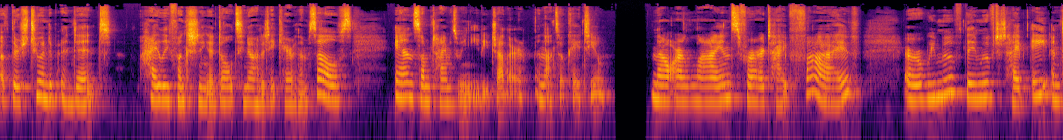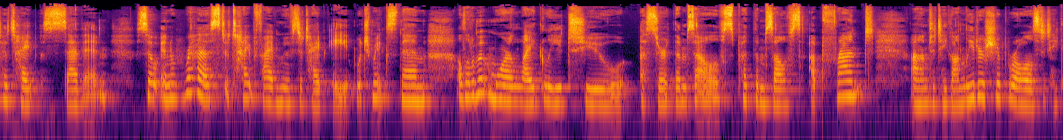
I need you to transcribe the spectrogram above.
of there's two independent highly functioning adults who know how to take care of themselves. And sometimes we need each other, and that's okay too. Now, our lines for our type five, or we move, they move to type eight and to type seven. So in rest, type five moves to type eight, which makes them a little bit more likely to assert themselves, put themselves up front, um, to take on leadership roles, to take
